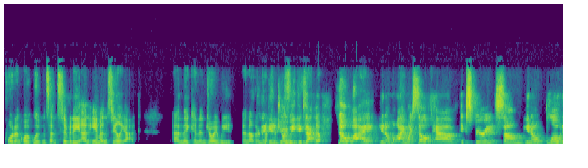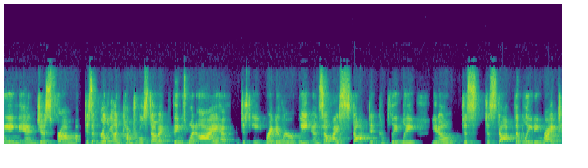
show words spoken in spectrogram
quote unquote gluten sensitivity and even celiac and they can enjoy wheat in other and they countries. can enjoy wheat exactly. Yep. so i you know i myself have experienced some you know bloating and just from just really uncomfortable stomach things when i have just eat regular wheat and so i stopped it completely you know just to stop the bleeding right?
